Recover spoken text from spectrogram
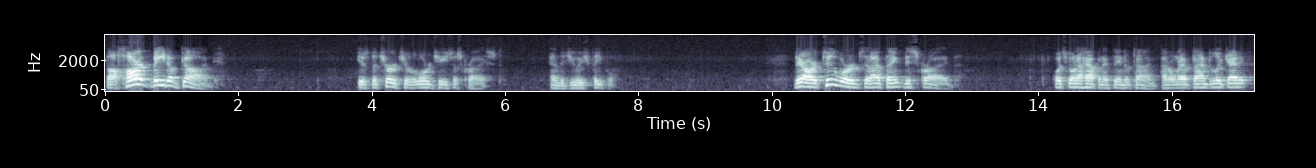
The heartbeat of God is the church of the Lord Jesus Christ and the Jewish people. There are two words that I think describe what's going to happen at the end of time. I don't have time to look at it,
